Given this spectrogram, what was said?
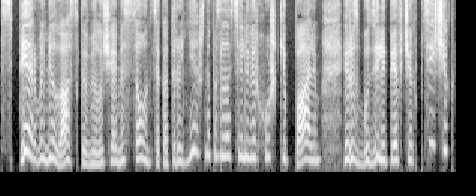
С первыми ласковыми лучами солнца, которые нежно позолотили верхушки пальм и разбудили певчих птичек,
